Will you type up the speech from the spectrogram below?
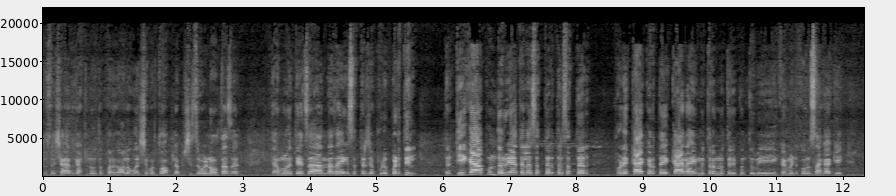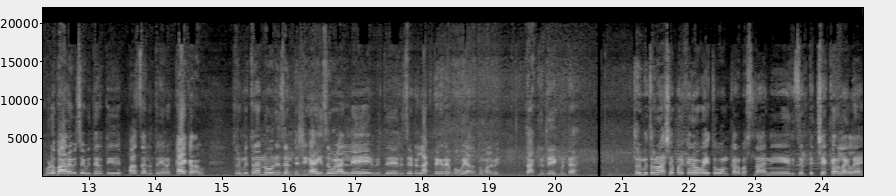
दुसऱ्या शाळेत घातलं होतं परगावला. वर्षभर तो आपल्यापाशी जवळ नव्हताच. त्यामुळे त्याचा अंदाज आहे की सत्तरच्या पुढे पडतील. तर ठीक आहे आपण धरूया त्याला सत्तर तर सत्तर. पुढे काय करतंय काय नाही मित्रांनो तरी पण तुम्ही कमेंट करून सांगा की पुढे बारावीचा विद्यार्थी पास झाला तर ह्यानं काय करावं. तर मित्रांनो रिझल्टची काही जवळ आलेली आहे. रिझल्ट लागतं का नाही बघूया. आता तुम्हाला मी दाखवतो एक मिनटं. तर मित्रांनो अशा प्रकारे बघा इथं ओंकार बसला आणि रिझल्ट चेक करायला लागलाय.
